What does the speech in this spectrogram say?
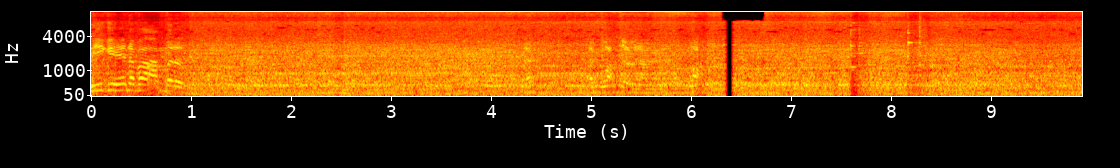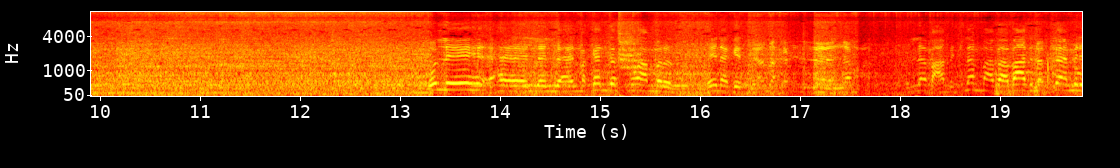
نيجي هنا بقى عم رضا. هات واحدة من قول لي إيه؟ المكان ده اسمه عم رضا. هنا كده. كان اللمعة. اللمعة. بتلمع بقى بعد ما بتعمل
